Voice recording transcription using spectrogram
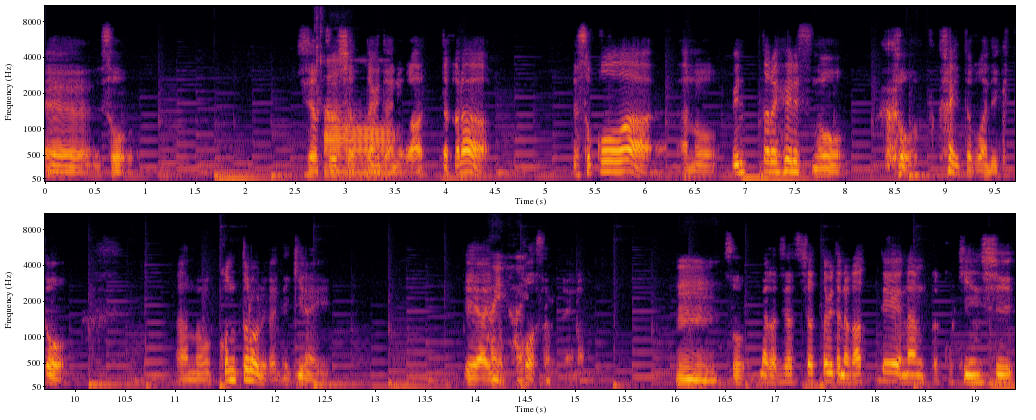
えーそう、自殺しちゃったみたいなのがあったから、でそこは、あの、メンタルヘルスの、こう、深いところまで行くと、あの、コントロールができない AI の怖さみたいな。うん。そう、なんか自殺しちゃったみたいなのがあって、なんかこう禁止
